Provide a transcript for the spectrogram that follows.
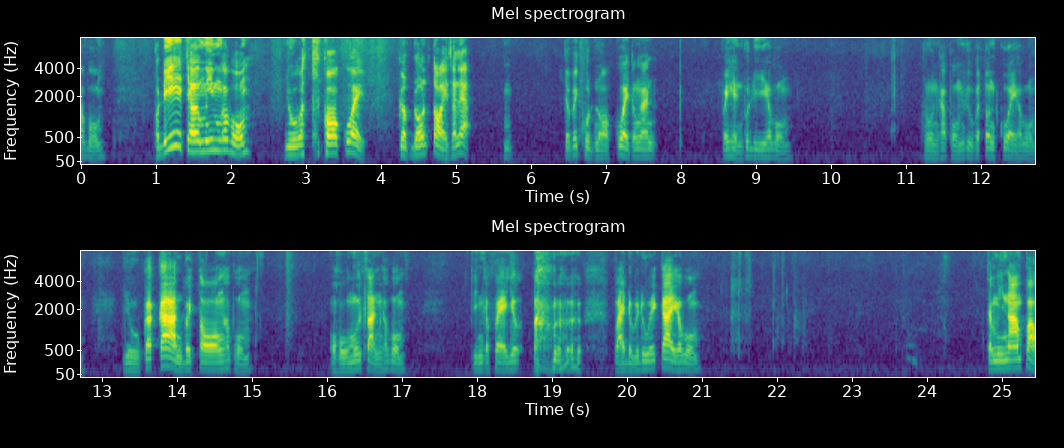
ครับผม พอดีเจอมิมครับผม อยู่คอกล้วย เกือบโดนต่อยซะแล้ว จะไปขุดหน่อกล้วยตรงนั้น ไปเห็นพอดีครับผมนู่นครับผมอยู่กับต้นกล้วยครับผม อยู่กับก้านใบตองครับผม โอ้โหมือสั่นครับผม กินกาแฟเยอะ ไปเดี๋ยวไปดูใกล้ๆครับผม จะมีน้ำเปล่า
